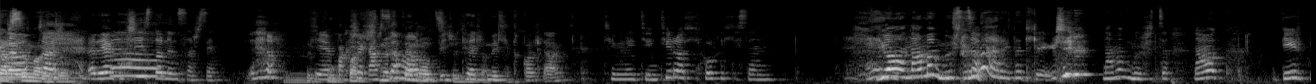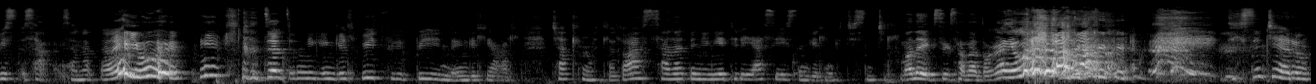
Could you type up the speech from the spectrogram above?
байгаа. маа. Яг багшийн сторинс сарсан. Тийм багшиг авсан хооронд би тэл мэлдэхгүй л аа. Тийм ээ тийм. Тэр бол хөөрхөлсэн. Йоо, намайг мөрцөө. харагдаад лээ гэж. Намайг мөрцөө. Намайг дээр би са- санаа. Аа юу вэ? За нэг ингээл би би- би ингээл ягаал чатал матлал. Аа санаад нэг нэ тэр яасан ийсэн гэл ингэжсэн чил. Манай эксийг санаад байгаа юу? Тэгсэн чи харин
